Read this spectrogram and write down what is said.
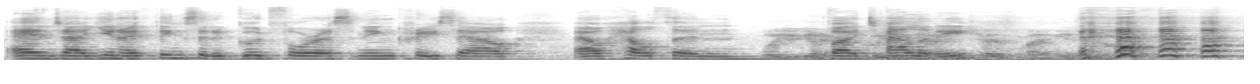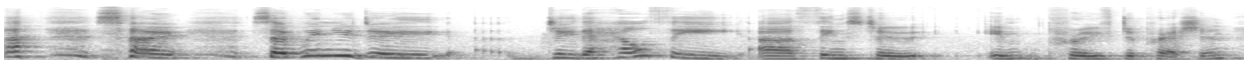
and, uh, you know, things that are good for us and increase our, our health and Well, going vitality. Well, you're going to so so when you do do the healthy uh, things to improve depression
